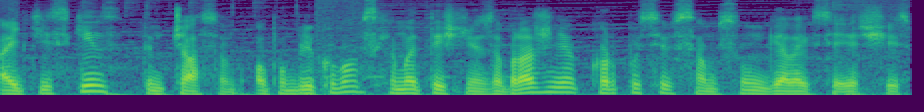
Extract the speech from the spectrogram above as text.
IT Skins тим часом опублікував схематичні зображення корпусів Samsung Galaxy S6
